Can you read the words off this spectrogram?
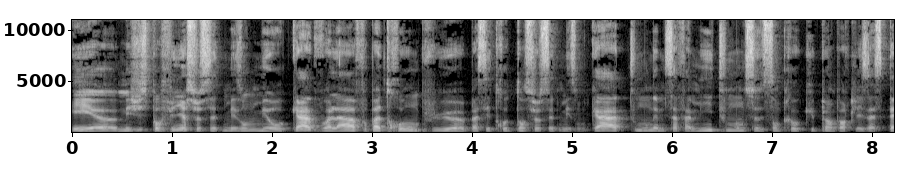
Et euh, mais juste pour finir sur cette maison numéro 4, voilà, faut pas trop non plus euh, passer trop de temps sur cette maison 4. Tout le monde aime sa famille, tout le monde s'en préoccupe, peu importe les aspects.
